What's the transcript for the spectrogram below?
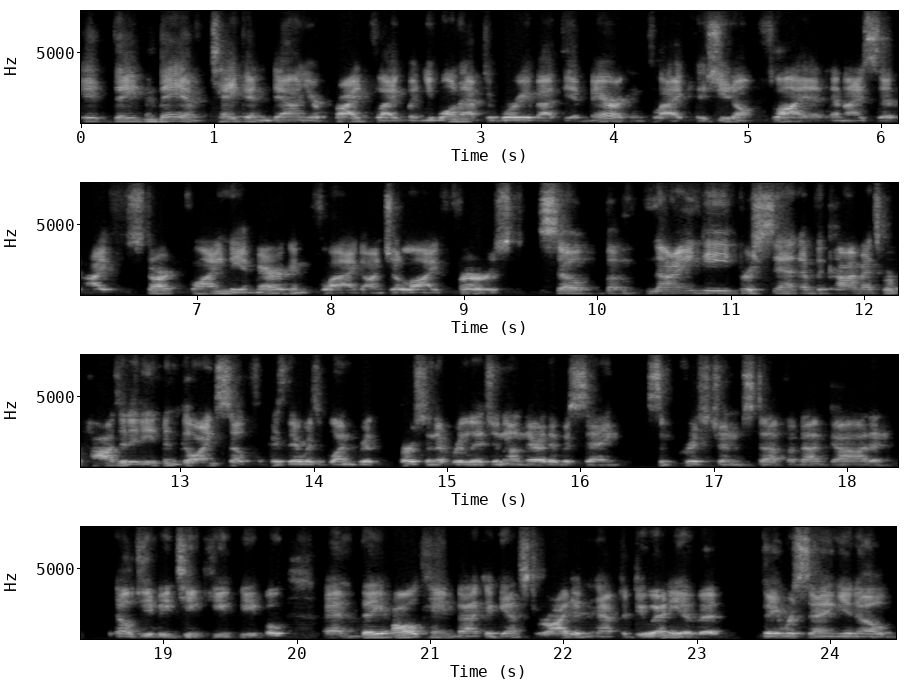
it, they may have taken down your pride flag, but you won't have to worry about the American flag because you don't fly it. And I said, I start flying the American flag on July 1st. So, but 90% of the comments were positive, even going so, because there was one person of religion on there that was saying some Christian stuff about God and LGBTQ people. And they all came back against her. I didn't have to do any of it. They were saying, you know,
